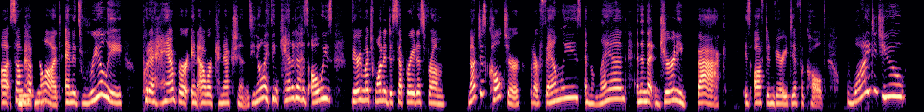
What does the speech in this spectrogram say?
uh, some mm-hmm. have not. And it's really put a hamper in our connections. You know, I think Canada has always very much wanted to separate us from not just culture, but our families and the land. And then that journey back is often very difficult. Why did you?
